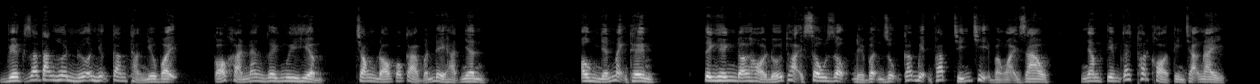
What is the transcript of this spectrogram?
việc gia tăng hơn nữa những căng thẳng như vậy có khả năng gây nguy hiểm, trong đó có cả vấn đề hạt nhân. Ông nhấn mạnh thêm, tình hình đòi hỏi đối thoại sâu rộng để vận dụng các biện pháp chính trị và ngoại giao nhằm tìm cách thoát khỏi tình trạng này –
